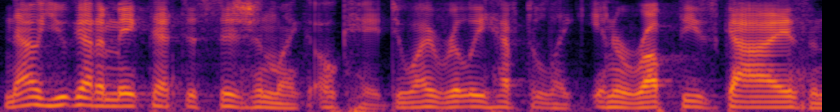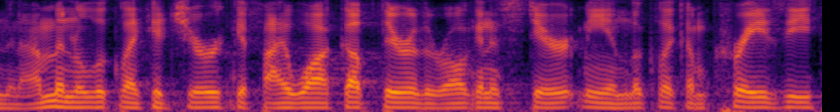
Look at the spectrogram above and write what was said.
Now you got to make that decision like, okay, do I really have to like interrupt these guys and then I'm going to look like a jerk if I walk up there they're all going to stare at me and look like I'm crazy.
